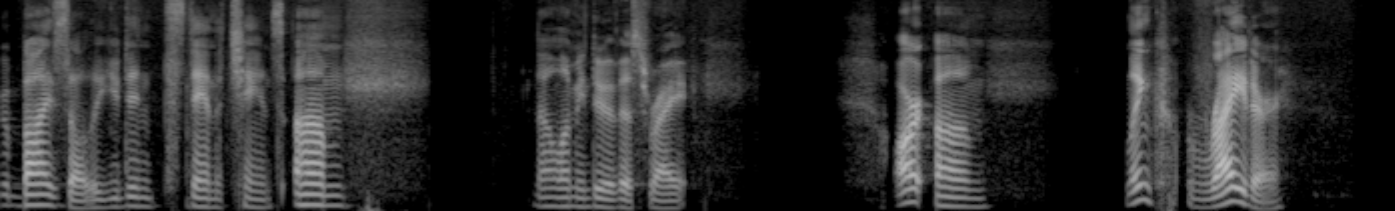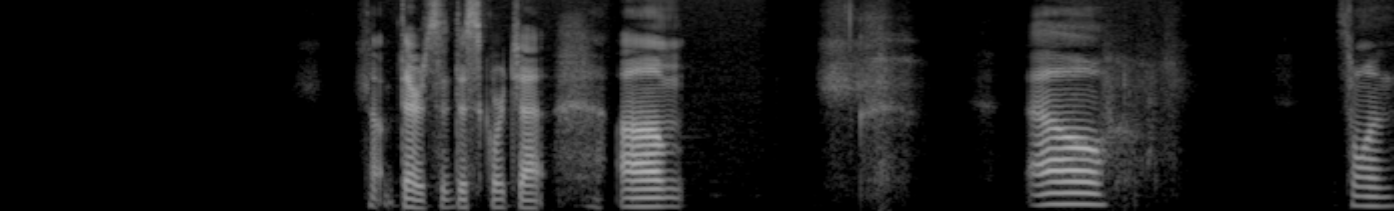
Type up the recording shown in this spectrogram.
Goodbye, Zelda. You didn't stand a chance. Um now let me do this right. Art um Link Rider Oh, there's the Discord chat. Um, now, this one.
